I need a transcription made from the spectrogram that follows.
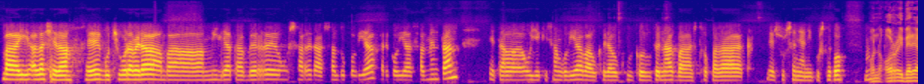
Bai, alaxe da, eh? gutxi gora bera, ba, mila eta berreun sarrera salduko dira, jarriko dira salmentan, eta hoiek izango dira ba aukera aukiko dutenak ba estropadak e, zuzenean ikusteko. Hm? Bueno, horrei bere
